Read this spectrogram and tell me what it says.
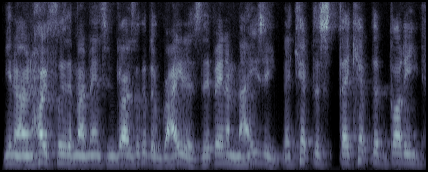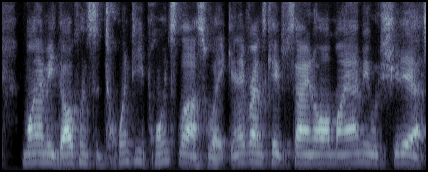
You know, and hopefully the momentum goes. Look at the Raiders; they've been amazing. They kept this. They kept the bloody Miami Dolphins to 20 points last week, and everyone's keeps saying, "Oh, Miami was shit out."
